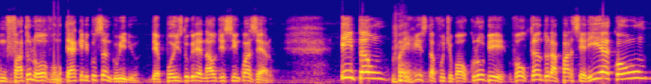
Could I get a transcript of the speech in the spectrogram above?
Um fato novo, um técnico sanguíneo, depois do Grenal de 5 a 0. Então, Bairrista Futebol Clube voltando na parceria com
